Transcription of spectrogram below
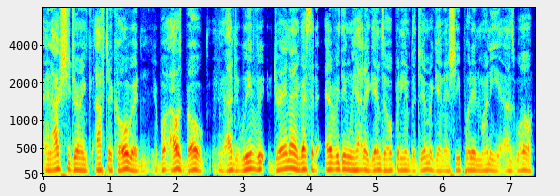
and actually during after COVID, boy- I was broke. I, we Dre and I invested everything we had again to opening up the gym again, and she put in money as well.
